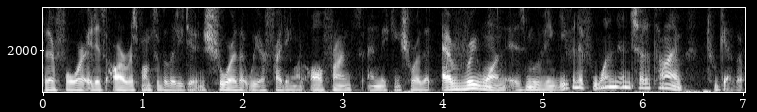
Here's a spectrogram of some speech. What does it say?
Therefore, it is our responsibility to ensure that we are fighting on all fronts and making sure that everyone is moving, even if one inch at a time, together.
